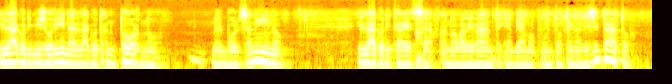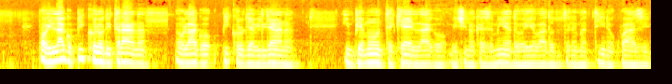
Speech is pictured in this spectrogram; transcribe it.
il lago di Misurina e il lago d'Antorno nel Bolzanino, il lago di Carezza a Nova Levante che abbiamo appunto appena visitato, Poi il lago piccolo di Trana o lago piccolo di Avigliana in Piemonte, che è il lago vicino a casa mia dove io vado tutte le mattine o quasi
